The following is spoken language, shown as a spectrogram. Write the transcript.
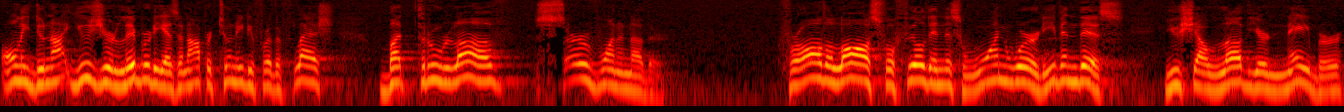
only do not use your liberty as an opportunity for the flesh, but through love serve one another. For all the laws fulfilled in this one word, even this, you shall love your neighbor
